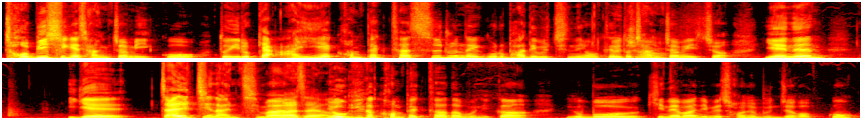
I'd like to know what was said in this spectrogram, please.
접이식의 장점이 있고 또 이렇게 아예 compact한 through neck으로 바디 붙이는 형태의 또 그렇죠. 장점이 있죠. 얘는 이게 짧진 않지만 맞아요. 여기가 compact하다 보니까 이거 뭐 기내 반입에 전혀 문제가 없고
